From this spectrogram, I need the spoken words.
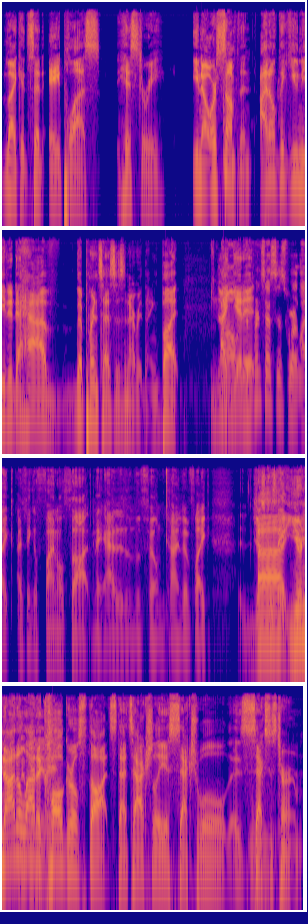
like it said A plus history, you know, or something. I don't think you needed to have the princesses and everything, but No, I get the it. princesses were like I think a final thought, and they added in the film, kind of like. Just uh, you're not allowed to in it. call girls thoughts. That's actually a sexual, uh, sexist term.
